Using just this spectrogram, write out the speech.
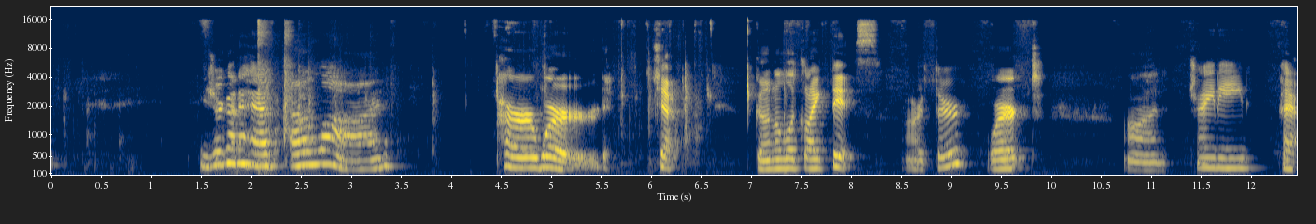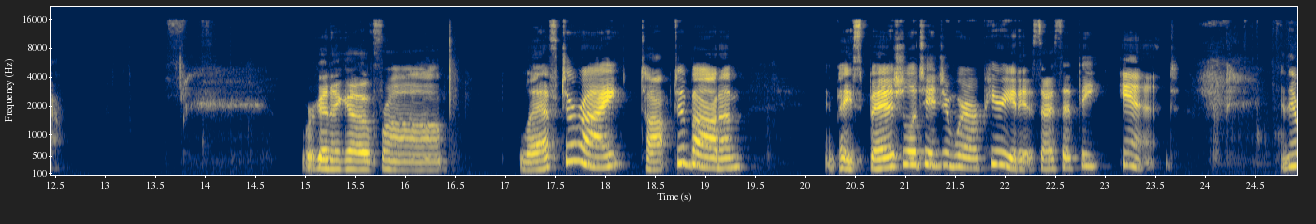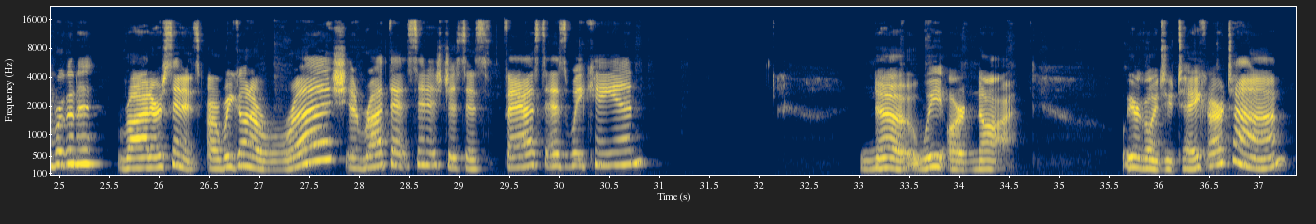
is you're going to have a line per word. So, going to look like this. Arthur worked on training Pal. We're going to go from left to right, top to bottom, and pay special attention where our period is. That's at the end. And then we're going to write our sentence. Are we going to rush and write that sentence just as fast as we can? No, we are not. We are going to take our time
